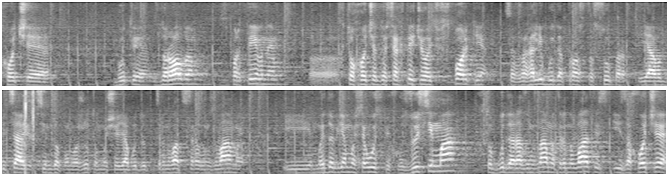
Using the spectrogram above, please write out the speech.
хоче бути здоровим, спортивним. Е, Хто хоче досягти чогось в спорті, це взагалі буде просто супер. Я обіцяю всім допоможу, тому що я буду тренуватися разом з вами. І ми доб'ємося успіху з усіма, хто буде разом з нами тренуватись і захоче,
